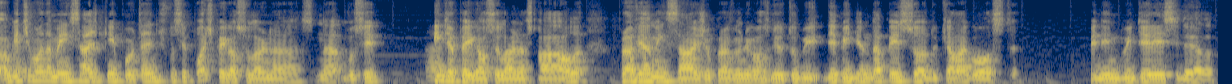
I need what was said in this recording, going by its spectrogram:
alguém te manda mensagem que é importante, você pode pegar o celular na. na você tende a pegar o celular na sua aula para ver a mensagem ou para ver o um negócio no YouTube, dependendo da pessoa, do que ela gosta, dependendo do interesse dela.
